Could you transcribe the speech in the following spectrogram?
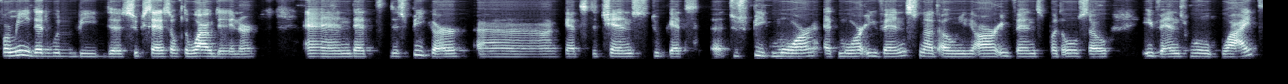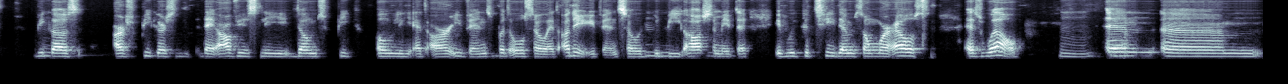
for me that would be the success of the wow dinner and that the speaker uh, gets the chance to get uh, to speak more at more events not only our events but also events worldwide because mm-hmm our speakers, they obviously don't speak only at our events, but also at other events. So it mm-hmm. would be mm-hmm. awesome if they, if we could see them somewhere else as well. Mm-hmm. And um,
